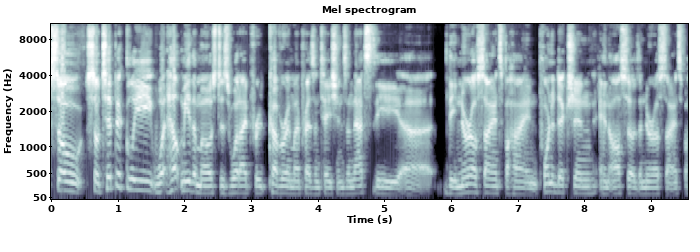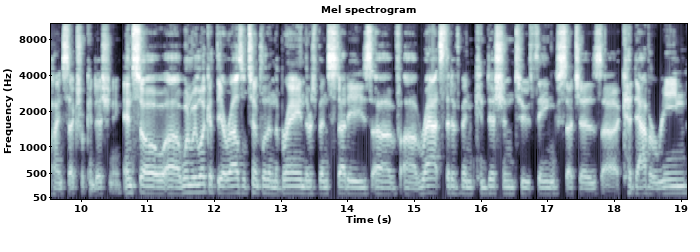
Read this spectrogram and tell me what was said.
So so typically, what helped me the most is what I pre- cover in my presentations, and that's the uh, the neuroscience behind porn addiction and also the neuroscience behind sexual conditioning. And so uh, when we look at the arousal template in the brain, there's been studies of uh, rats that have been conditioned to things such as uh, cadaverine,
